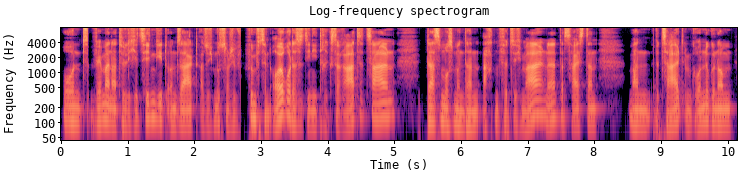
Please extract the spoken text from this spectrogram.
Und wenn man natürlich jetzt hingeht und sagt, also ich muss zum Beispiel 15 Euro, das ist die niedrigste Rate zahlen, das muss man dann 48 Mal, ne? das heißt dann, man bezahlt im Grunde genommen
